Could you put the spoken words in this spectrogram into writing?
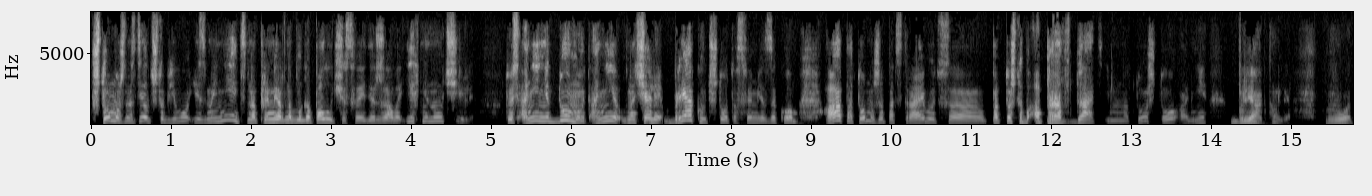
что можно сделать, чтобы его изменить, например, на благополучие своей державы, их не научили. То есть они не думают, они вначале брякают что-то своим языком, а потом уже подстраиваются под то, чтобы оправдать именно то, что они брякнули. Вот.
